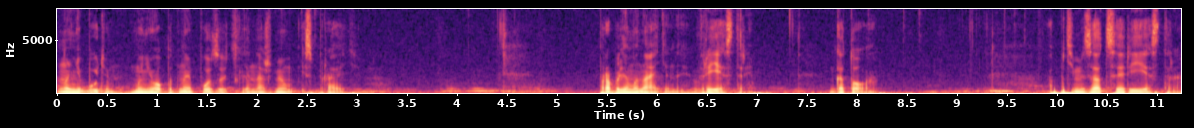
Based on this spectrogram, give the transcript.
Ну, не будем. Мы не опытные пользователи, нажмем «Исправить». Проблемы найдены в реестре. Готово. Оптимизация реестра.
